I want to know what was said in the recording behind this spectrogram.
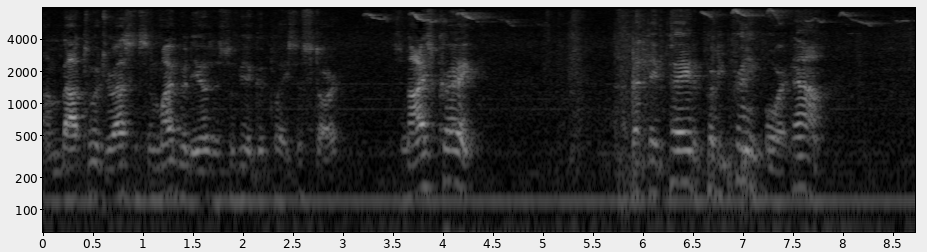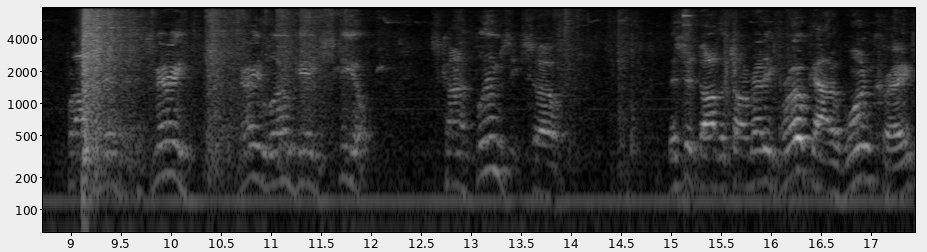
I'm about to address in some of my videos. This would be a good place to start. It's a nice crate. I bet they paid a pretty penny for it. Now, problem is it's very, very low gauge steel. It's kind of flimsy, so this is a dog that's already broke out of one crate.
